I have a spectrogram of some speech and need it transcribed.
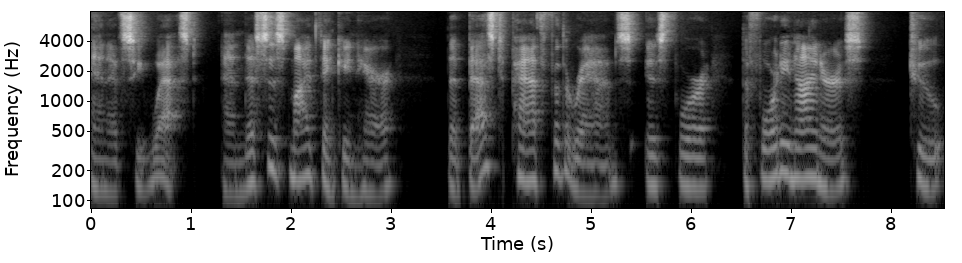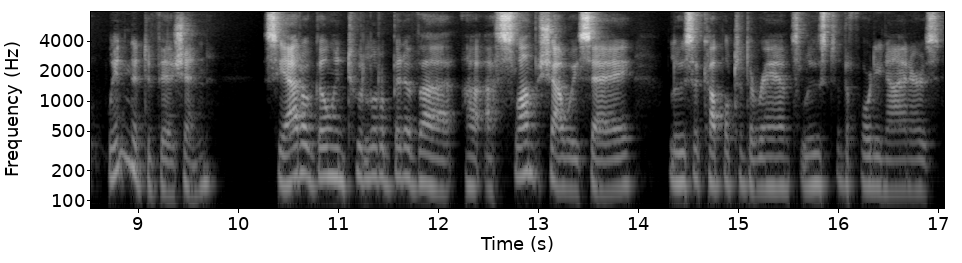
NFC West. And this is my thinking here. The best path for the Rams is for the 49ers to win the division. Seattle go into a little bit of a, a slump, shall we say, lose a couple to the Rams, lose to the 49ers,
